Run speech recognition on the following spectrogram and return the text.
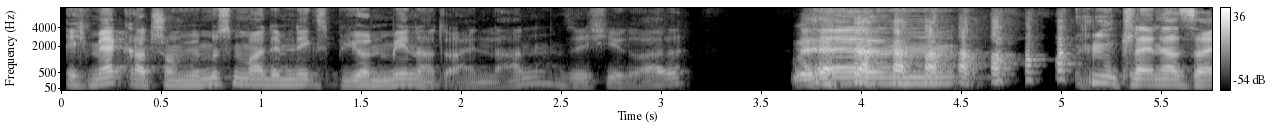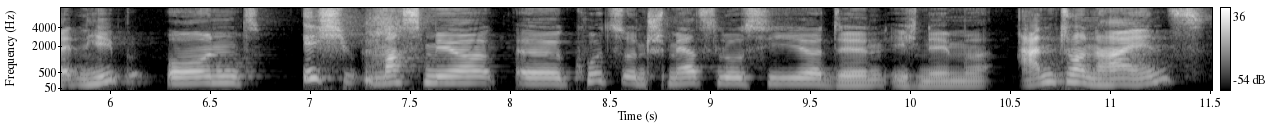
Ich merke gerade schon, wir müssen mal demnächst Björn Mehnert einladen, sehe ich hier gerade. ähm, kleiner Seitenhieb. Und ich mach's mir äh, kurz und schmerzlos hier, denn ich nehme Anton Heinz.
